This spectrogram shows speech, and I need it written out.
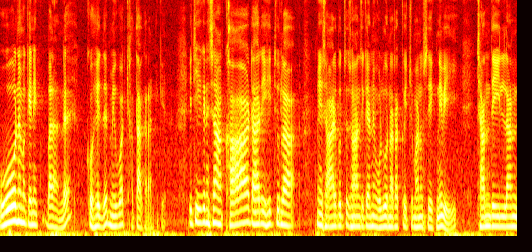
ඕනම කෙනෙක් බලන්න කොහෙද මෙව්වක් කතා කරන්න කියලා. ඉතින් ඒක නිසා කාට හරි හිතුලා මේ සාරිපුත්‍ර සාංශ කියන්නේ ඔළුව නරක් වෙච්ච මිනිසෙක් නෙවෙයි. ඡන්දේ ඉල්ලන්න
